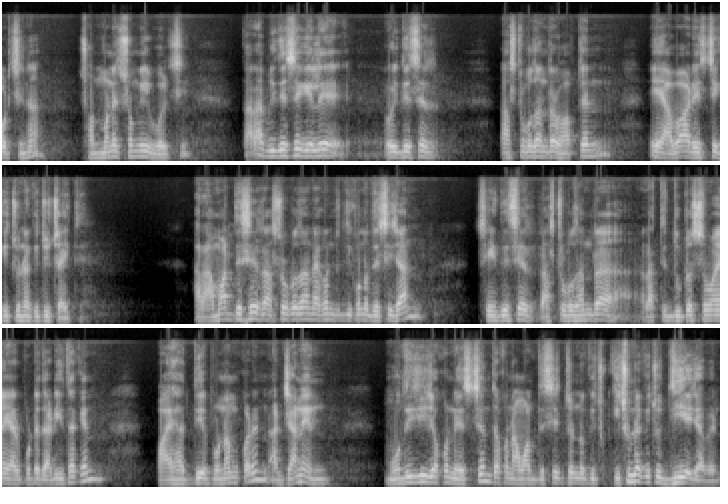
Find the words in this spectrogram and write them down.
করছি না সম্মানের সঙ্গেই বলছি। তারা বিদেশে গেলে ওই দেশের রাষ্ট্রপ্রধানরা ভাবতেন, এ আবার এসছে কিছু না কিছু চাইতে। আর আমার দেশের রাষ্ট্রপ্রধান এখন যদি কোনো দেশে যান, সেই দেশের রাষ্ট্রপ্রধানরা রাত্রি দুটোর সময় এয়ারপোর্টে দাঁড়িয়ে থাকেন, পায়ে হাত দিয়ে প্রণাম করেন আর জানেন, মোদিজি যখন এসছেন তখন আমার দেশের জন্য কিছু কিছু না কিছু দিয়ে যাবেন।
